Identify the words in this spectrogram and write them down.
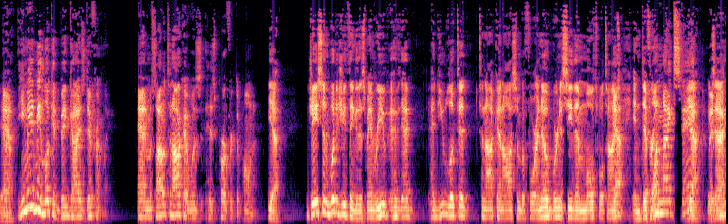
Yeah. And he made me look at big guys differently. And Masato Tanaka was his perfect opponent. Yeah. Jason, what did you think of this, man? Were you had, had, had you looked at Tanaka and Awesome before? I know we're going to see them multiple times Yeah. in different One night stand. Yeah, They exactly. bring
